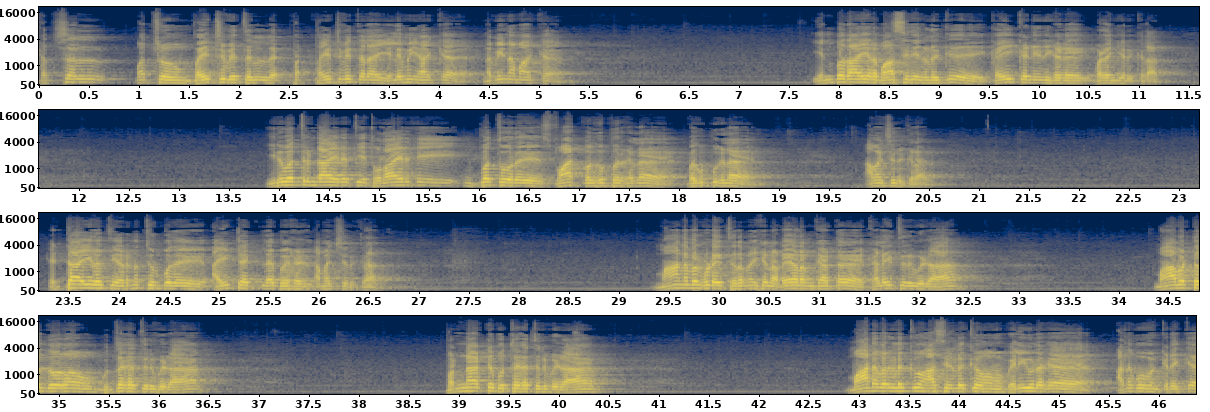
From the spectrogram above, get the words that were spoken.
கற்றல் மற்றும் பயிற்றுவித்தல் பயிற்றுவித்தலை எளிமையாக்க நவீனமாக்க எண்பதாயிரம் ஆசிரியர்களுக்கு கை கணினிகளை வழங்கியிருக்கிறார். இருபத்தி ரெண்டாயிரத்தி தொள்ளாயிரத்தி முப்பத்தோரு ஸ்மார்ட் வகுப்புகளை வகுப்புகளை அமைச்சிருக்கிறார். எட்டாயிரத்தி இருநூத்தி ஒன்பது ஐடெக் லேபுகள் அமைச்சிருக்கிறார். மாணவர்களுடைய திறமைகள் அடையாளம் காட்ட கலை திருவிழா மாவட்டந்தோறும் புத்தக திருவிழா பன்னாட்டு புத்தக திருவிழா மாணவர்களுக்கும் ஆசிரியர்களுக்கும் வெளியுலக அனுபவம் கிடைக்க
